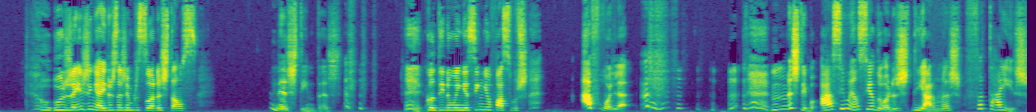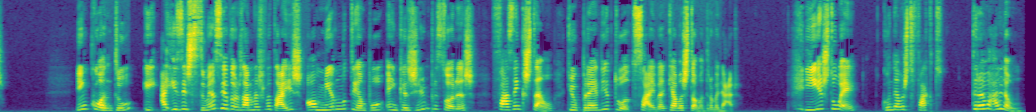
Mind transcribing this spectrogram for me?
Os engenheiros das impressoras estão-se nas tintas. Continuem assim e eu faço-vos à folha. Mas, tipo, há silenciadores de armas fatais. Enquanto e, existem silenciadores de armas fatais ao mesmo tempo em que as impressoras fazem questão que o prédio todo saiba que elas estão a trabalhar. E isto é quando elas de facto trabalham.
